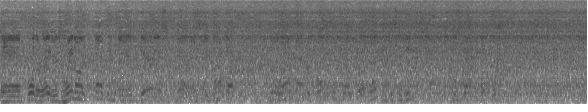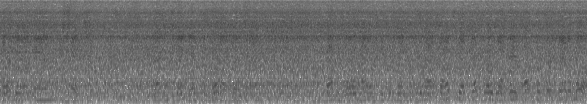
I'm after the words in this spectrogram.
And for the Raiders, Raynard Felton and Darius Harris, they back up middle linebackers, freshman from Fort Worth, Mississippi, just south of Memphis. Third down and State third down. Back to it out, gets it to the backside, steps up, throws it out there, caught for first down and more.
